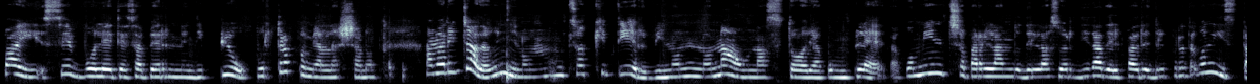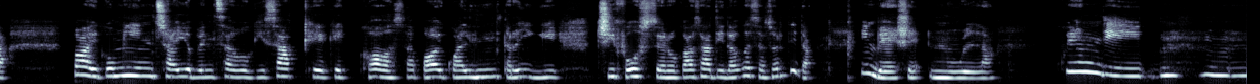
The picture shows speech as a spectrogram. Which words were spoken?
Poi se volete saperne di più, purtroppo mi ha lasciato amareggiata, quindi non, non so che dirvi, non, non, ha una storia completa. Comincia parlando della sordità del padre del protagonista, poi comincia, io pensavo chissà che, che cosa, poi quali intrighi ci fossero causati da questa sordità, invece nulla. Quindi mm,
